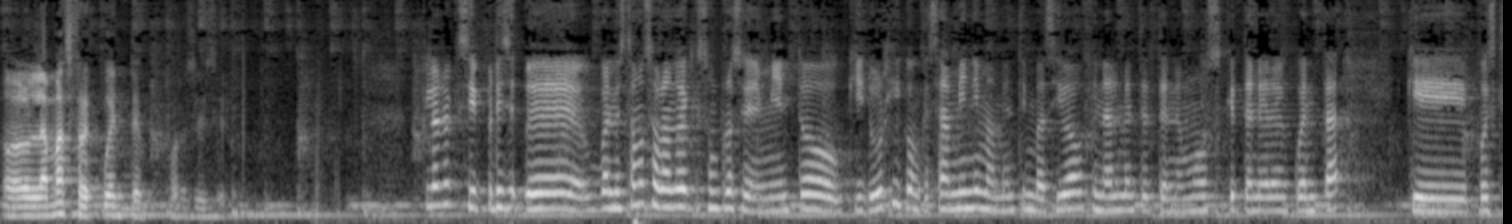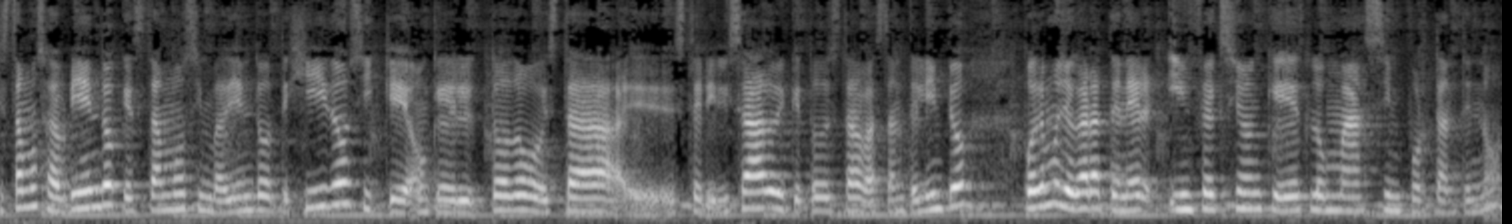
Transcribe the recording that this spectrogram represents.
o la más frecuente, por así decirlo? Claro que sí. Eh, bueno, estamos hablando de que es un procedimiento quirúrgico, aunque sea mínimamente invasivo. Finalmente tenemos que tener en cuenta que pues que estamos abriendo, que estamos invadiendo tejidos y que aunque todo está eh, esterilizado y que todo está bastante limpio, podemos llegar a tener infección que es lo más importante, ¿no?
